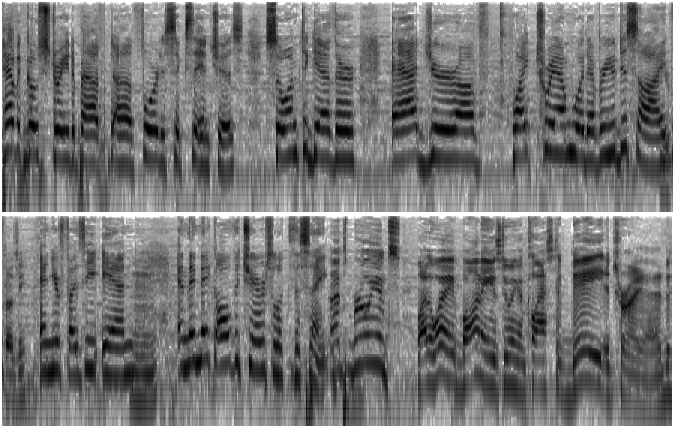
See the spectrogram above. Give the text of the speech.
Have it go straight about uh, four to six inches. Sew them together. Add your uh, white trim, whatever you decide. Your fuzzy. And your fuzzy end. Mm-hmm. And they make all the chairs look the same. That's brilliant. By the way, Bonnie is doing a class today at Triad.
